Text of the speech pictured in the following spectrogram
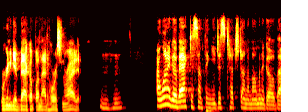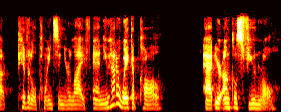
we're going to get back up on that horse and ride it. Mm-hmm. I want to go back to something you just touched on a moment ago about pivotal points in your life. And you had a wake up call at your uncle's funeral.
